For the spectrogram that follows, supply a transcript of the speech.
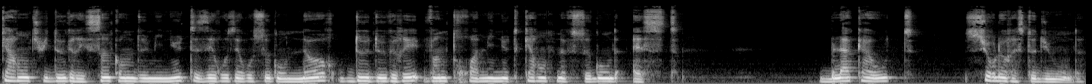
48 degrés 52 minutes 00 secondes nord, 2 degrés 23 minutes 49 secondes est. Blackout sur le reste du monde.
